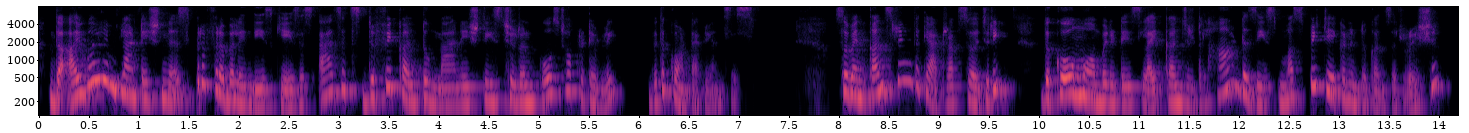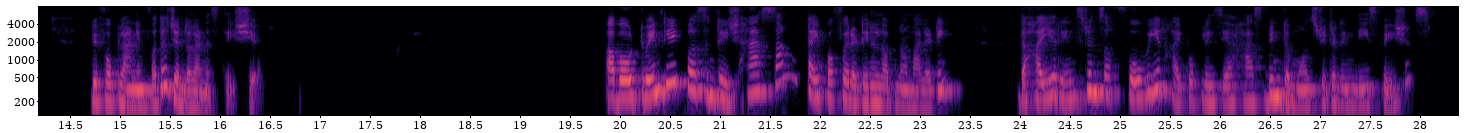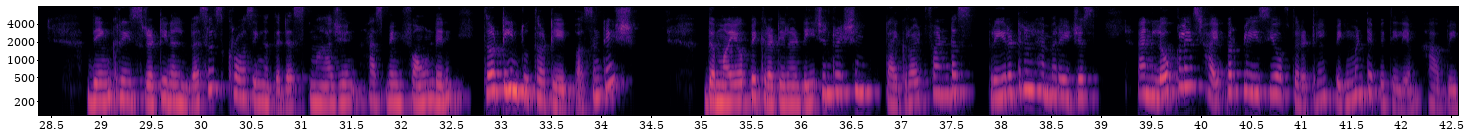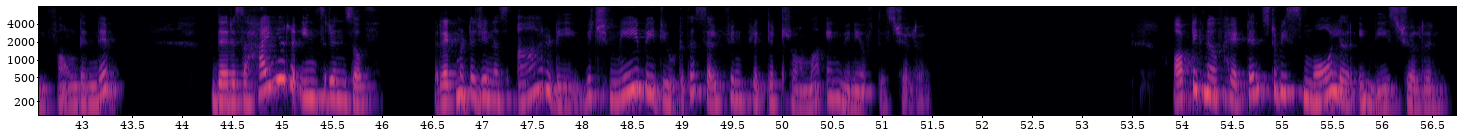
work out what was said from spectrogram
The IOL implantation is preferable in these cases as it's difficult to manage these children postoperatively with the contact lenses. So when considering the cataract surgery, the comorbidities like congenital heart disease must be taken into consideration before planning for the general anesthesia. About 28% has some type of a retinal abnormality. The higher incidence of foveal hypoplasia has been demonstrated in these patients. The increased retinal vessels crossing at the disc margin has been found in 13 to 38 percentage. The myopic retinal degeneration, tigroid fundus, pre-retinal hemorrhages, and localized hyperplasia of the retinal pigment epithelium have been found in them. There is a higher incidence of rhegmatogenous RD, which may be due to the self-inflicted trauma in many of these children. Optic nerve head tends to be smaller in these children.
